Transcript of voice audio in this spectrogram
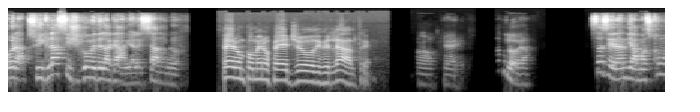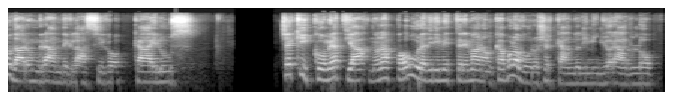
Ora, sui classici come te la cavi, Alessandro? Spero un po' meno peggio di quelle altre. Ok. Allora, stasera andiamo a scomodare un grande classico, Kailus. C'è chi, come Attia, non ha paura di rimettere mano a un capolavoro cercando di migliorarlo.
